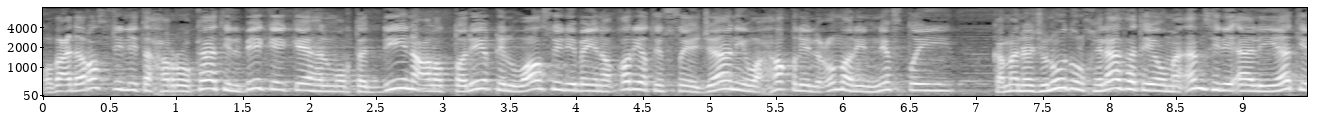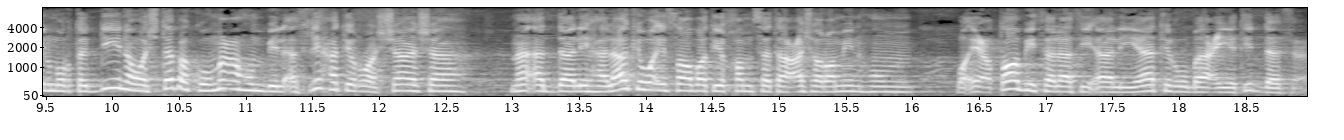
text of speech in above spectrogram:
وبعد رصد لتحركات البيكيكيه المرتدين على الطريق الواصل بين قرية الصيجان وحقل العمر النفطي كمن جنود الخلافة يوم أمس لآليات المرتدين واشتبكوا معهم بالأسلحة الرشاشة ما أدى لهلاك وإصابة خمسة عشر منهم وإعطاب ثلاث آليات رباعية الدفع.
